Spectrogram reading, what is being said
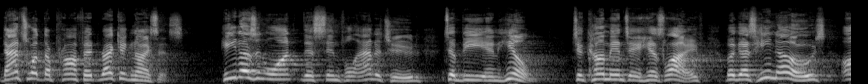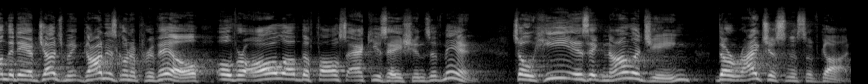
That's what the prophet recognizes. He doesn't want this sinful attitude to be in him, to come into his life, because he knows on the day of judgment, God is going to prevail over all of the false accusations of men. So he is acknowledging the righteousness of God.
